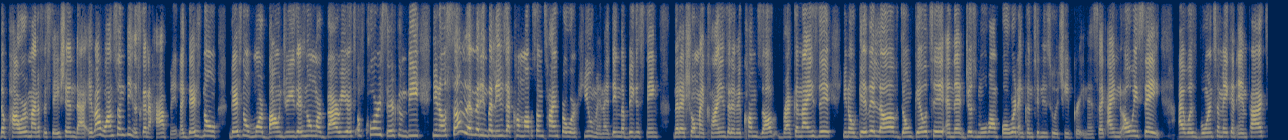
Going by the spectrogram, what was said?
the power of manifestation that if I want something, it's gonna happen. Like there's no there's no more boundaries, there's no more barriers. Of course, there can be, you know, some limiting beliefs that come up sometimes, but we're human. I think the biggest thing that I show my clients that if it comes up, recognize it, you know, give it love, don't guilt it, and then just move on forward and continue to achieve greatness. Like I always say, I was born to make an impact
